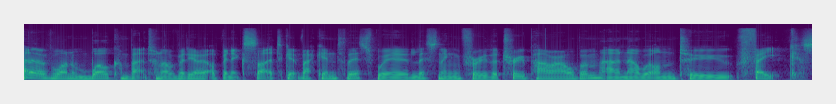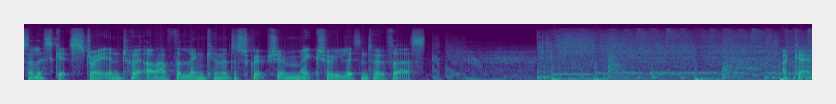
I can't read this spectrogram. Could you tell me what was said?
Hello everyone and welcome back to another video. I've been excited to get back into this. We're listening through the True Power album and now we're on to Fake. So let's get straight into it. I'll have the link in the description. Make sure you listen to it first. Okay.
